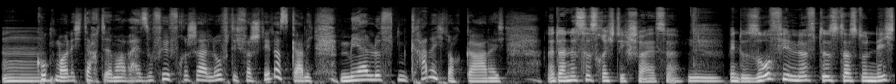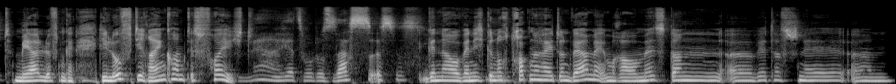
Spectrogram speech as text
Mm. Guck mal, und ich dachte immer, bei so viel frischer Luft, ich verstehe das gar nicht. Mehr lüften kann ich doch gar nicht. Na, dann ist das richtig scheiße. Mm. Wenn du so viel lüftest, dass du nicht mehr lüften kannst. Die Luft, die reinkommt, ist feucht. Ja, jetzt wo du sagst, ist es. Genau, wenn nicht genug Trockenheit und Wärme im Raum ist, dann äh, wird das schnell. Ähm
